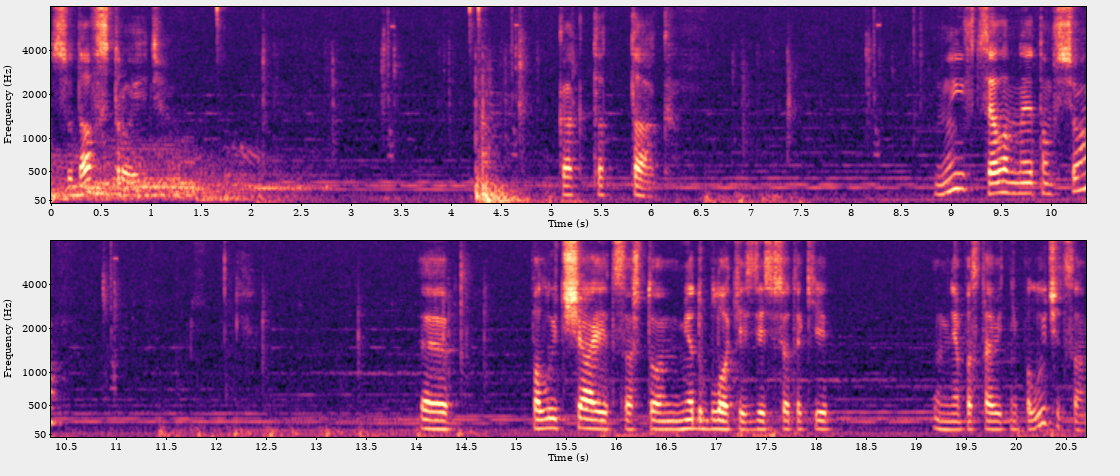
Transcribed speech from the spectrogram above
сюда встроить. Как-то так. Ну и в целом на этом все. э, получается, что медблоки здесь все-таки у меня поставить не получится.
